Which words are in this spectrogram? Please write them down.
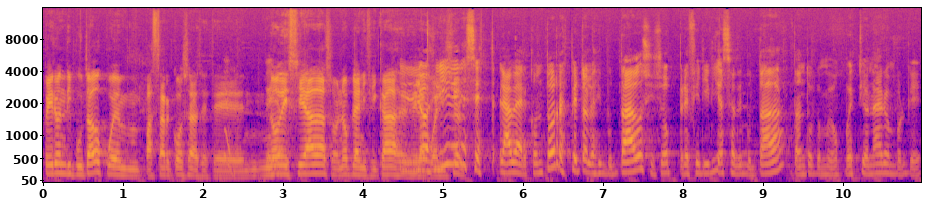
pero en diputados pueden pasar cosas este, no deseadas o no planificadas desde la coalición. Líderes, a ver, con todo respeto a los diputados, y yo preferiría ser diputada, tanto que me cuestionaron porque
